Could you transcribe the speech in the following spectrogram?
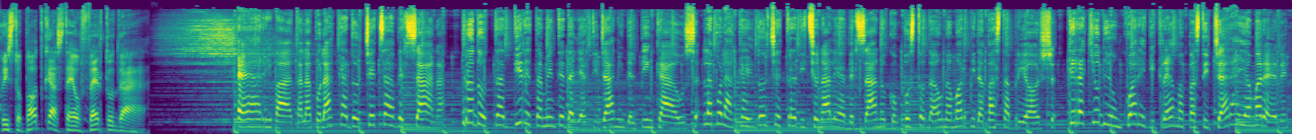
Questo podcast è offerto da... È arrivata la polacca dolcezza aversana, prodotta direttamente dagli artigiani del Pink House. La polacca è il dolce tradizionale aversano composto da una morbida pasta brioche che racchiude un cuore di crema pasticcera e amarene.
